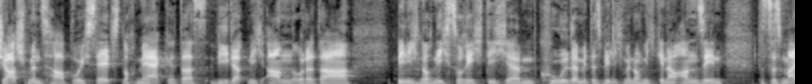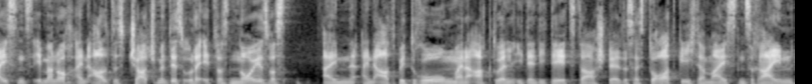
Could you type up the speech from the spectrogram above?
Judgments habe, wo ich selbst noch merke, das widert mich an oder da bin ich noch nicht so richtig ähm, cool damit, das will ich mir noch nicht genau ansehen, dass das meistens immer noch ein altes Judgment ist oder etwas Neues, was ein, eine Art Bedrohung meiner aktuellen Identität darstellt. Das heißt, dort gehe ich da meistens rein,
